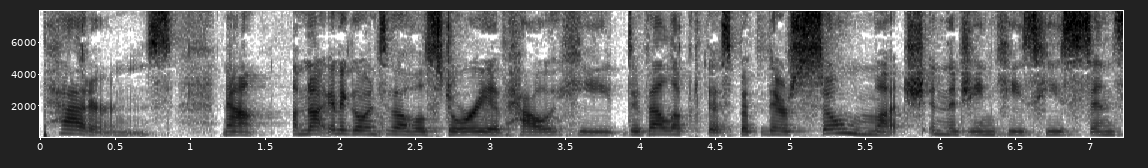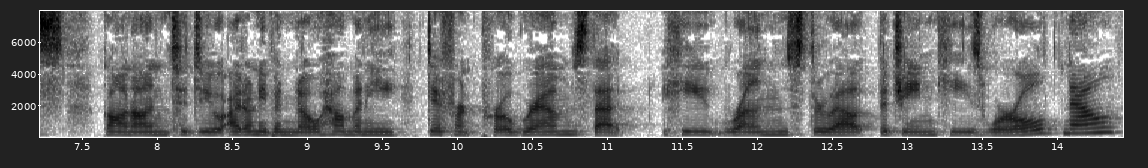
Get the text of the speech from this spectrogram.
patterns. Now, I'm not going to go into the whole story of how he developed this, but there's so much in the Gene Keys he's since gone on to do. I don't even know how many different programs that he runs throughout the Gene Keys world now.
